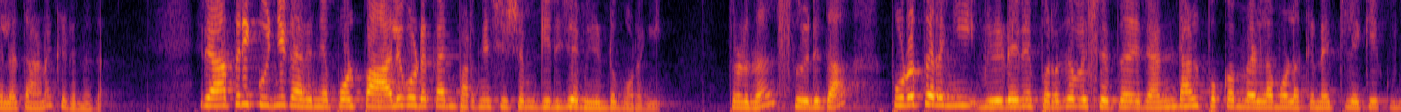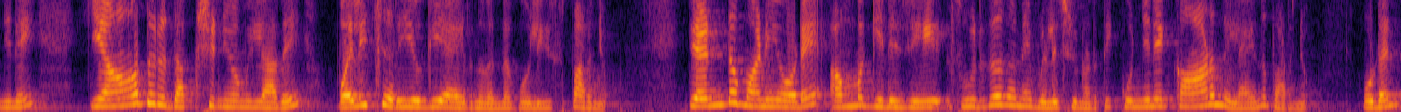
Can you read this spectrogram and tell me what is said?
നിലത്താണ് കിടന്നത്. രാത്രി കുഞ്ഞ് കരഞ്ഞപ്പോൾ പാൽ കൊടുക്കാൻ പറഞ്ഞ ശേഷം ഗിരിജ വീണ്ടും ഉറങ്ങി. തുടർന്ന് സുരിത പുറത്തിറങ്ങി വീടിന് പിറകുവശത്ത് രണ്ടാൾ പൊക്കം വെള്ളമുള്ള കിണറ്റിലേക്ക് കുഞ്ഞിനെ യാതൊരു ദക്ഷിണ്യവുമില്ലാതെ വലിച്ചെറിയുകയായിരുന്നുവെന്ന് പോലീസ് പറഞ്ഞു. രണ്ടു മണിയോടെ അമ്മ ഗിരിജയെ സുരിത തന്നെ വിളിച്ചുണർത്തി കുഞ്ഞിനെ കാണുന്നില്ല എന്ന് പറഞ്ഞു. ഉടൻ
